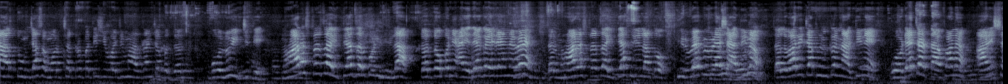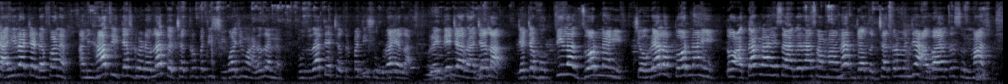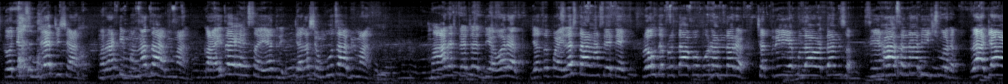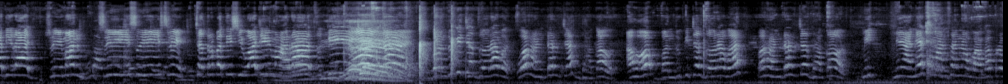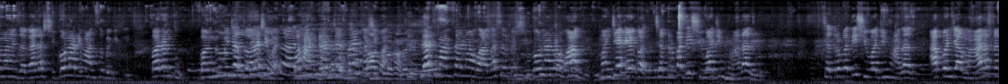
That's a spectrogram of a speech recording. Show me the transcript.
आज तुमच्यासमोर छत्रपती शिवाजी महाराजांच्या बद्दल बोलू इच्छिते. महाराष्ट्राचा इतिहास जर कोणी लिहिला तर तो कोणी आयऱ्या गैऱ्या नव्हे तर महाराष्ट्राचा इतिहास लिहिला तो हिरव्या पिवळ्या शालीनं तलवारीच्या खुनकर नाटीने घोड्याच्या ताफानं आणि शाहिराच्या डफानं. आणि हाच इतिहास घडवला तर छत्रपती शिवाजी महाराजांना गुजरातच्या छत्रपती शिवरायाला रयतेच्या राजाला ज्याच्या भक्तीला जोड नाही शौर्याला तोड नाही कुठल्याच वाघ म्हणजे छत्रपती शिवाजी महाराज. छत्रपती शिवाजी महाराज. आपण ज्या महाराष्ट्रात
